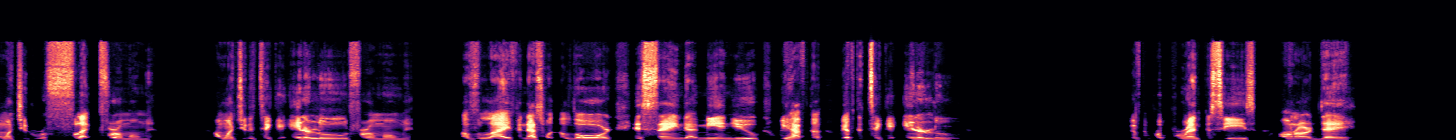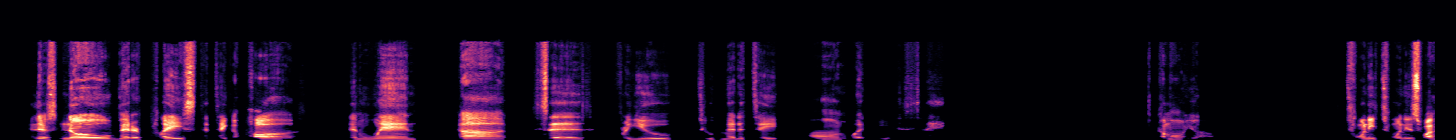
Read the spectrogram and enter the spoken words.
I want you to reflect for a moment. I want you to take an interlude for a moment of life. And that's what the Lord is saying that me and you, we have to, we have to take an interlude. We have to put parentheses on our day. And there's no better place to take a pause than when God says for you to meditate on what he is saying. Come on, y'all. 2020. This is why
